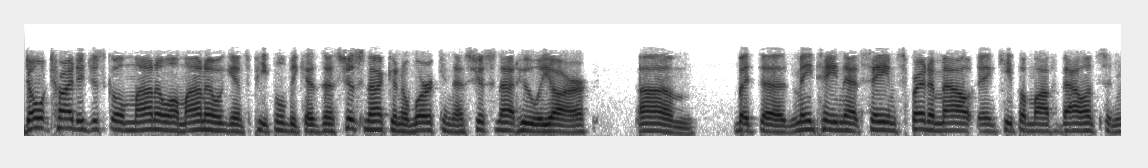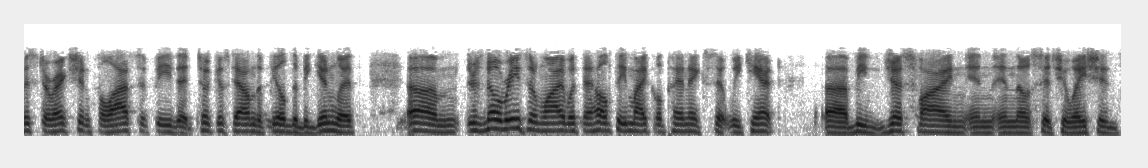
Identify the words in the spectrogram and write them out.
don't try to just go mano a mano against people because that's just not going to work, and that's just not who we are. Um, but uh, maintain that same spread them out and keep them off balance and misdirection philosophy that took us down the field to begin with. Um, there's no reason why, with the healthy Michael Penix, that we can't uh, be just fine in in those situations.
